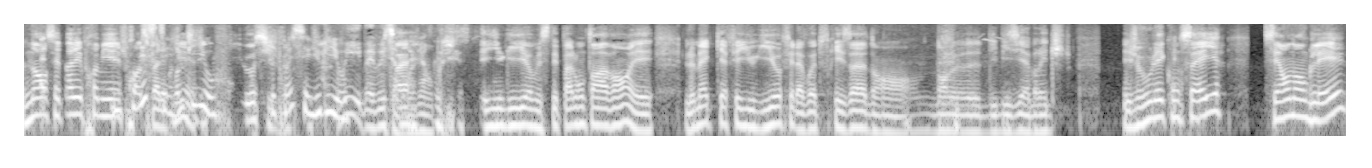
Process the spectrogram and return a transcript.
Non, c'est pas les premiers. le je crois premier c'est. Yu-Gi-Oh le premier c'est Yu-Gi-Oh Oui, bah oui, ça me Ouais. revient en plus. C'était Yu-Gi-Oh, mais c'était pas longtemps avant. Et le mec qui a fait Yu-Gi-Oh fait la voix de Frieza dans, dans le DBZ Abridged. Et je vous les conseille. C'est en anglais,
